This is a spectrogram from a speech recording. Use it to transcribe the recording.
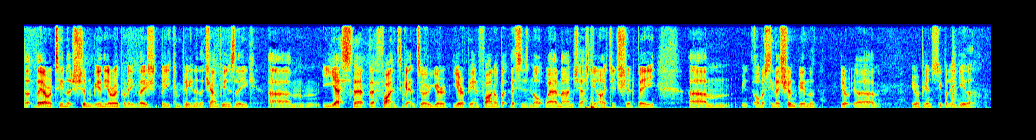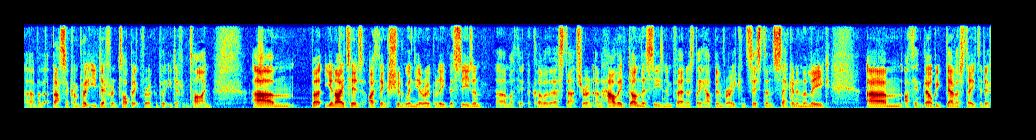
that they are a team that shouldn't be in the Europa League. They should be competing in the Champions League. Um, yes, they're they're fighting to get into a Euro- European final, but this is not where Manchester United should be. Um, obviously, they shouldn't be in the Euro- um European Super League either. Uh, but that, that's a completely different topic for a completely different time. Um, but United, I think, should win the Europa League this season. Um, I think a club of their stature and, and how they've done this season, in fairness, they have been very consistent, second in the league. Um, I think they'll be devastated if,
